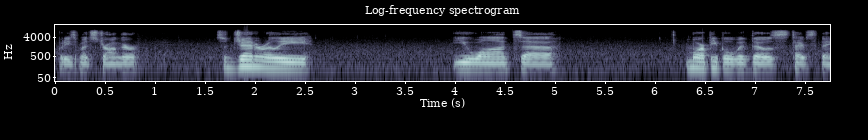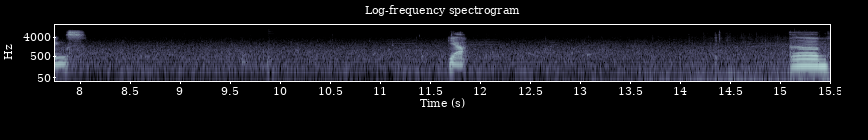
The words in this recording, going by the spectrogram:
but he's much stronger. So generally, you want uh, more people with those types of things. Yeah. Um.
